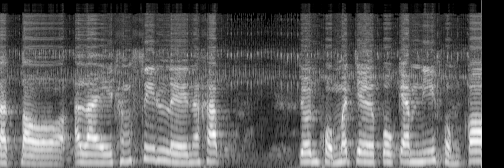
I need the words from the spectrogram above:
ตัดต่ออะไรทั้งสิ้นเลยนะครับ จนผมมาเจอโปรแกรมนี้ผมก็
